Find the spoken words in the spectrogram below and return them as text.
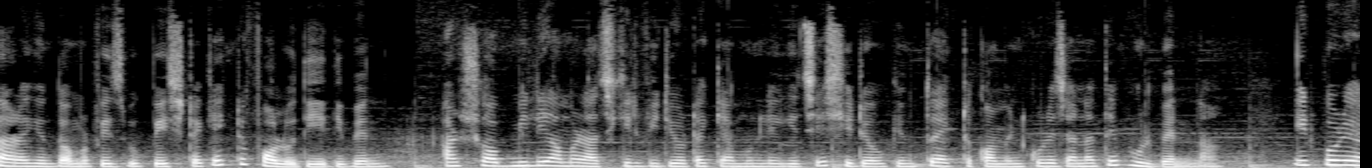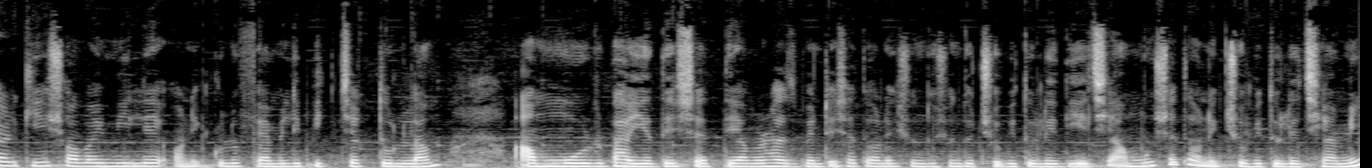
তারা কিন্তু আমার ফেসবুক পেজটাকে একটা ফলো দিয়ে দিবেন। আর সব মিলিয়ে আমার আজকের ভিডিওটা কেমন লেগেছে, সেটাও কিন্তু একটা কমেন্ট করে জানাতে ভুলবেন না। এরপরে আর কি সবাই মিলে অনেকগুলো ফ্যামিলি পিকচার তুললাম। আম্মুর ভাইয়াদের সাথে, আমার হাজব্যান্ডের সাথে অনেক সুন্দর সুন্দর ছবি তুলে দিয়েছি। আম্মুর সাথে অনেক ছবি তুলেছি আমি।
